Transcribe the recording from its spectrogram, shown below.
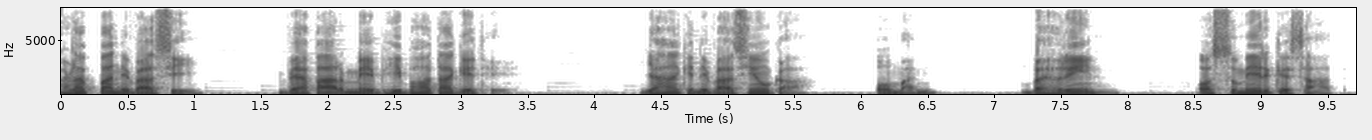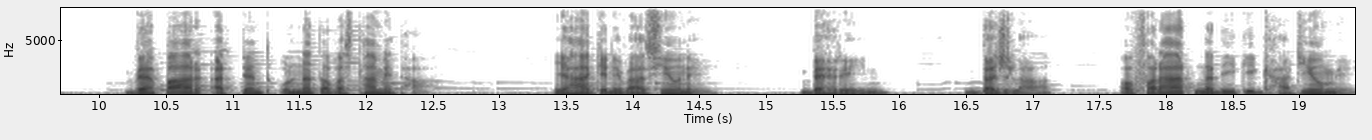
हड़प्पा निवासी व्यापार में भी बहुत आगे थे। यहाँ के निवासियों का ओमन, बहरीन और सुमेर के साथ व्यापार अत्यंत उन्नत अवस्था में था। यहाँ के निवासियों ने बहरीन, दजला और फरात नदी की घाटियों में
